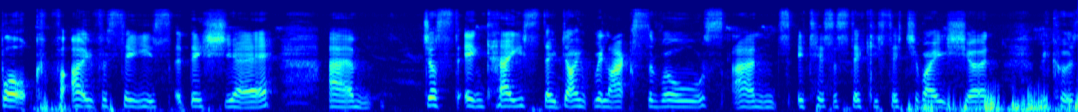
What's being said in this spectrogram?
book for overseas this year um, just in case they don't relax the rules and it is a sticky situation because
